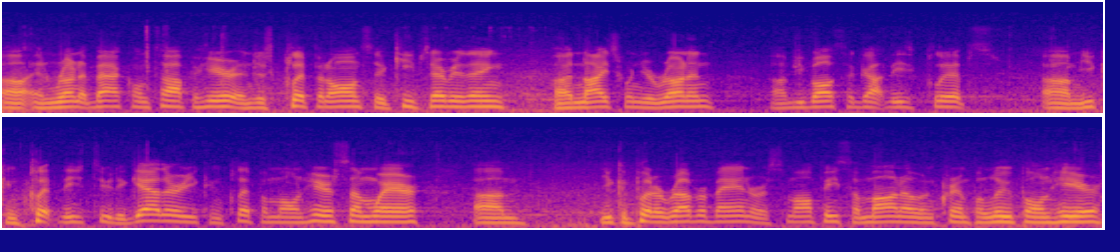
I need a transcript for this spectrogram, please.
uh, and run it back on top of here and just clip it on so it keeps everything uh, nice when you're running. Um, you've also got these clips. Um, you can clip these two together. You can clip them on here somewhere. Um, you can put a rubber band or a small piece of mono and crimp a loop on here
